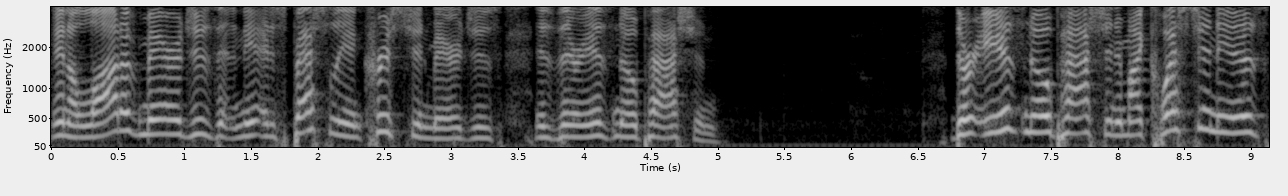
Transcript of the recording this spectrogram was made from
in a lot of marriages, and especially in Christian marriages, is there is no passion. There is no passion. And my question is,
